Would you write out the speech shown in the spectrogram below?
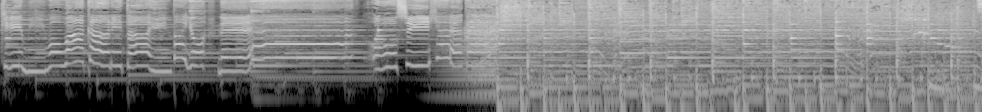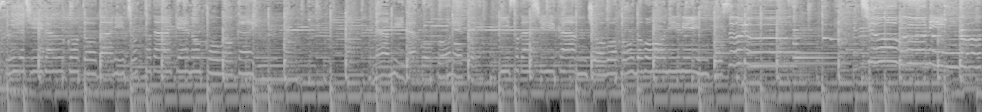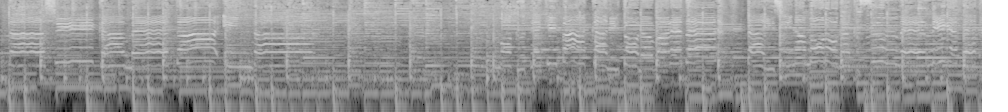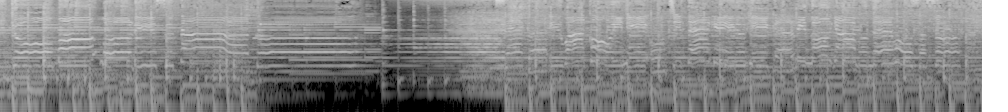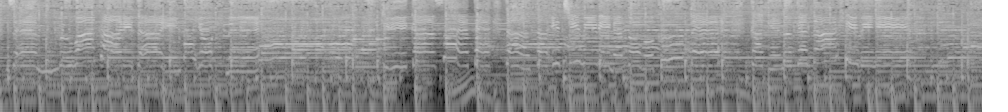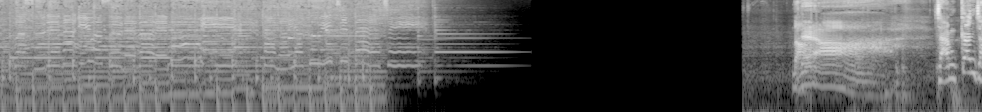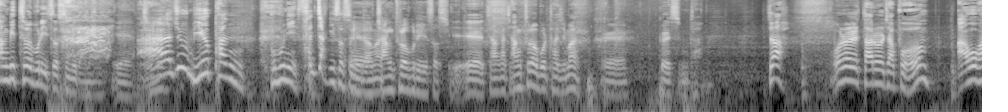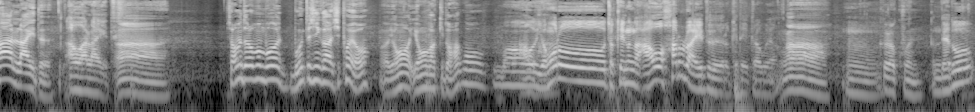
君を分かりたいんだ 나 네, 아. 잠깐 장비 트러블이 있었습니다. 예, 아주 미흡한 부분이 살짝 있었습니다만. 네, 장 트러블이 있었습니다. 예, 잠깐 장 트러블 타지만, 예, 그랬습니다. 자, 오늘 다룰 작품, 아오하라이드. 아오하라이드. 아, 처음 들어보면 뭐, 뭔 뜻인가 싶어요. 어, 영어, 영어 같기도 하고, 뭐 아오하. 영어로 적혀 있는 거 아오 하루 라이드 이렇게 돼 있더라고요. 아, 음. 그렇군. 근데도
